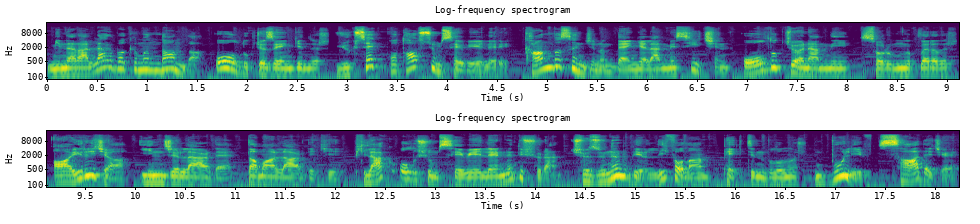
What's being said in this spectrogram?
mineraller bakımından da oldukça zengindir. Yüksek potasyum seviyeleri kan basıncının dengelenmesi için oldukça önemli sorumluluklar alır. Ayrıca incirlerde damarlardaki plak oluşum seviyelerini düşüren çözünür bir lif olan pektin bulunur. Bu lif sadece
